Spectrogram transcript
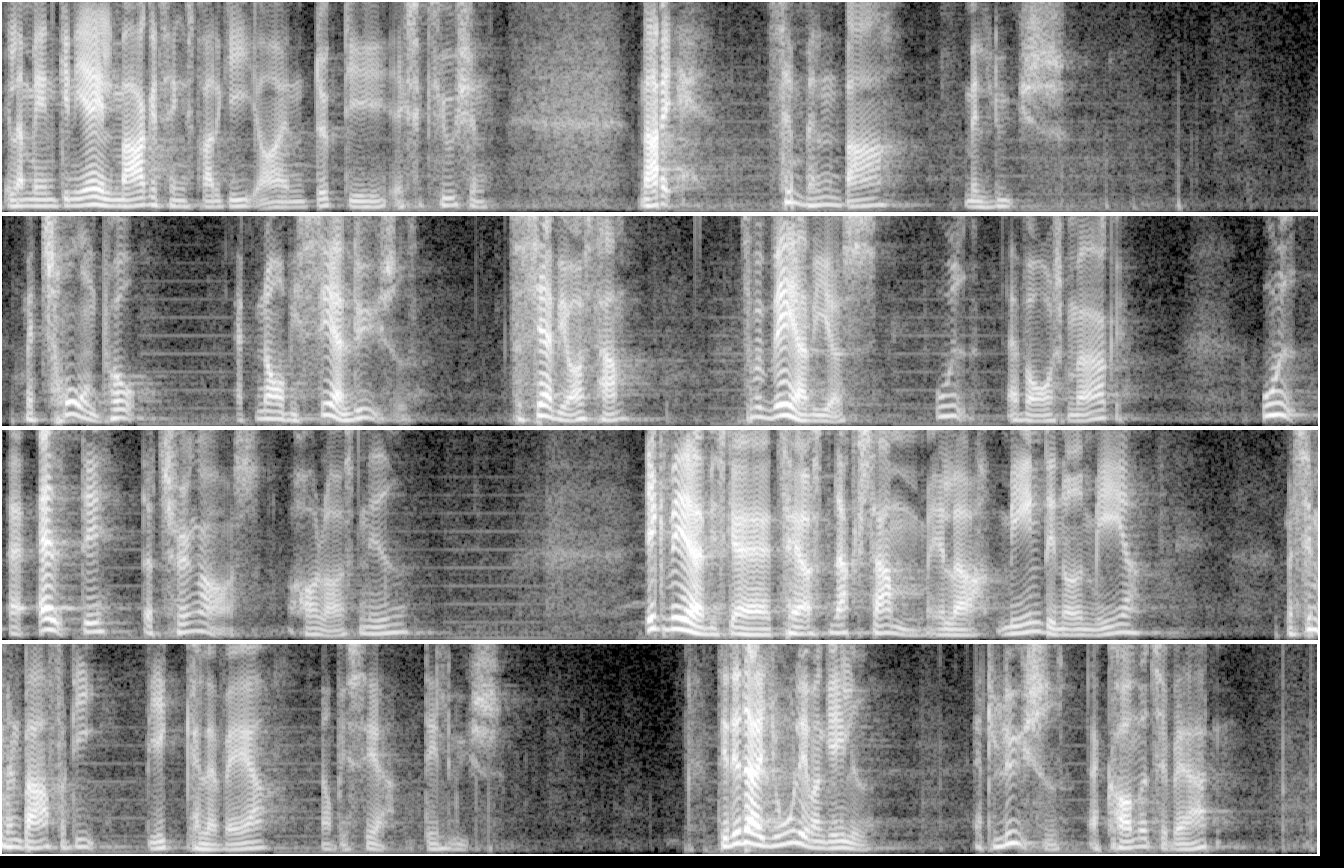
eller med en genial marketingstrategi og en dygtig execution. Nej, simpelthen bare med lys. Med troen på, at når vi ser lyset, så ser vi også ham. Så bevæger vi os ud af vores mørke. Ud af alt det, der tynger os og holder os nede. Ikke ved, at vi skal tage os snak sammen eller mene det noget mere, men simpelthen bare fordi vi ikke kan lade være, når vi ser det lys. Det er det, der er juleevangeliet. At lyset er kommet til verden.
